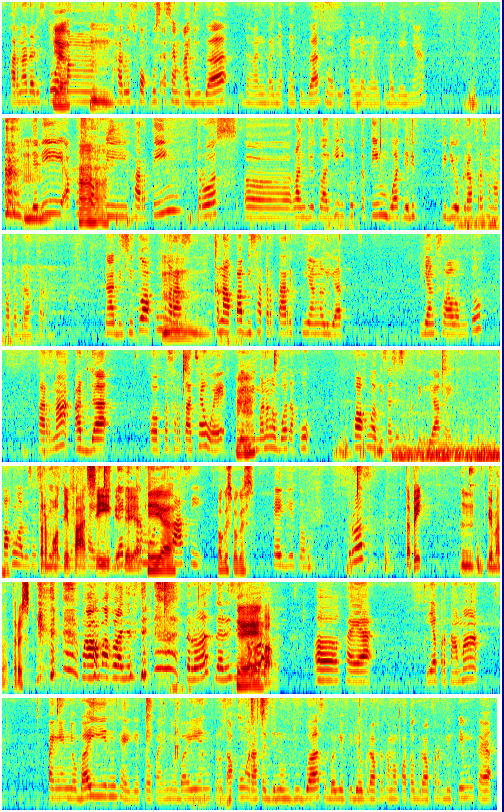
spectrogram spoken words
karena dari situ Iya. emang Hmm. harus fokus SMA juga dengan banyaknya tugas mau UN dan lain sebagainya jadi aku stop di karting terus eh, lanjut lagi ikut ke tim buat jadi videografer sama fotografer nah di situ aku ngeras Hmm. kenapa bisa tertariknya ngelihat yang slalom tuh karena ada eh, peserta cewek yang Mhm. di mana ngebuat aku kok aku nggak bisa sih seperti dia kayak gitu kok aku nggak bisa sih jadi dia, Termotivasi kayak gitu jadi ya. termotivasi Bagus bagus. kayak gitu terus Tapi hmm, gimana? Terus? maaf aku lanjut terus dari situ Iya, iya, iya. apa-apa. eh, kayak ya pertama pengen nyobain kayak gitu pengen nyobain terus aku ngerasa jenuh juga sebagai videografer sama fotografer di tim kayak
